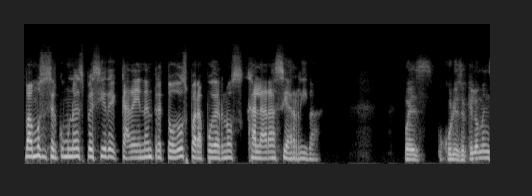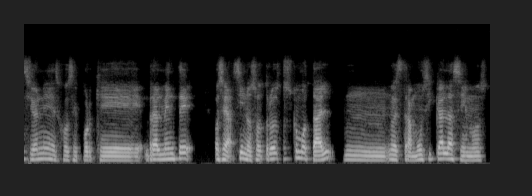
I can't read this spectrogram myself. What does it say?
vamos a ser como una especie de cadena entre todos para podernos jalar hacia arriba. Pues curioso que lo menciones, José, porque realmente, o sea, si nosotros como tal, mm, nuestra música la hacemos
